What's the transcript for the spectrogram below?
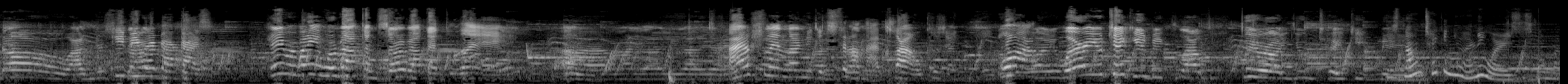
know. I'm just. Okay, be right back, guys. Hey, everybody, we're back and sorry about that delay. Um, I actually learned you could sit on that cloud because I. Well, I- Where are you taking me, Cloud? Where are you taking me? He's not taking you anywhere. He's just on my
